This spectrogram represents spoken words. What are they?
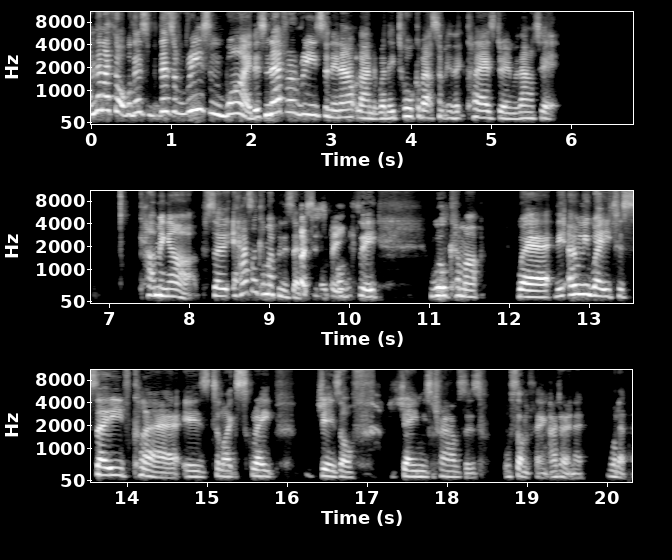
And then I thought, well, there's there's a reason why. There's never a reason in Outlander where they talk about something that Claire's doing without it coming up. So it hasn't come up in this episode. Obviously, will come up where the only way to save Claire is to like scrape jizz off Jamie's trousers or something. I don't know. Whatever.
